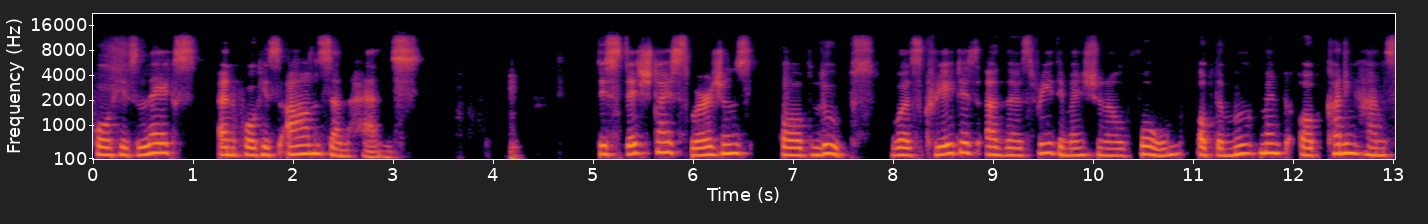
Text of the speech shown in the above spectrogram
for his legs, and for his arms and hands. This digitized versions of loops was created as a three-dimensional form of the movement of Cunningham's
